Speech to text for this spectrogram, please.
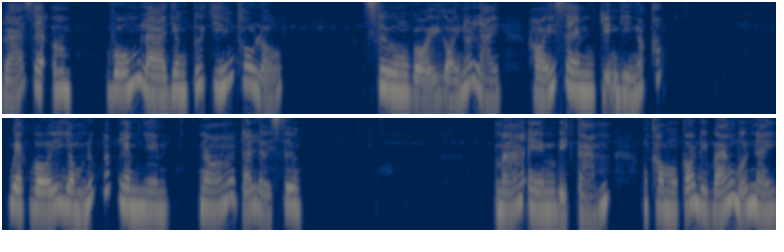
gã xe ôm, vốn là dân tứ chiến thô lỗ. Sương vội gọi nó lại, hỏi xem chuyện gì nó khóc. Quẹt vội dòng nước mắt lem nhèm, nó trả lời Sương. Má em bị cảm, không có đi bán bữa nay,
